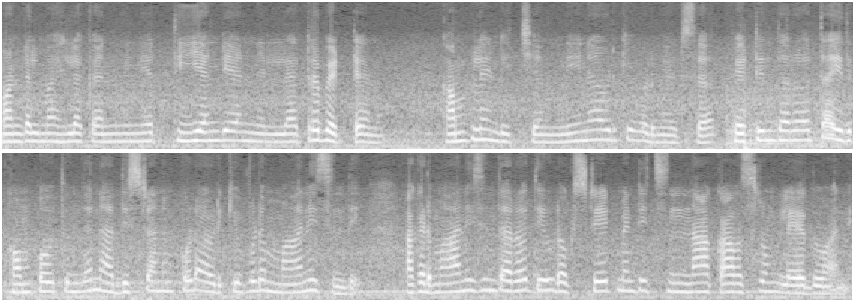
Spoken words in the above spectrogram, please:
మండల్ మహిళా కన్వీనియర్ తీయండి అని నేను లెటర్ పెట్టాను. కంప్లైంట్ ఇచ్చాను. నేను ఆవిడకి ఇవ్వడం ఏంటి సార్ పెట్టిన తర్వాత ఇది కంప్ అవుతుందని అధిష్టానం కూడా ఆవిడకి ఇవ్వడం మానేసింది. అక్కడ మానేసిన తర్వాత ఈవిడ ఒక స్టేట్మెంట్ ఇచ్చింది నాకు అవసరం లేదు అని.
